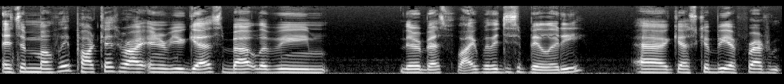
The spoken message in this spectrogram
It's a monthly podcast where I interview guests about living their best life with a disability. Uh, guest could be a friend from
